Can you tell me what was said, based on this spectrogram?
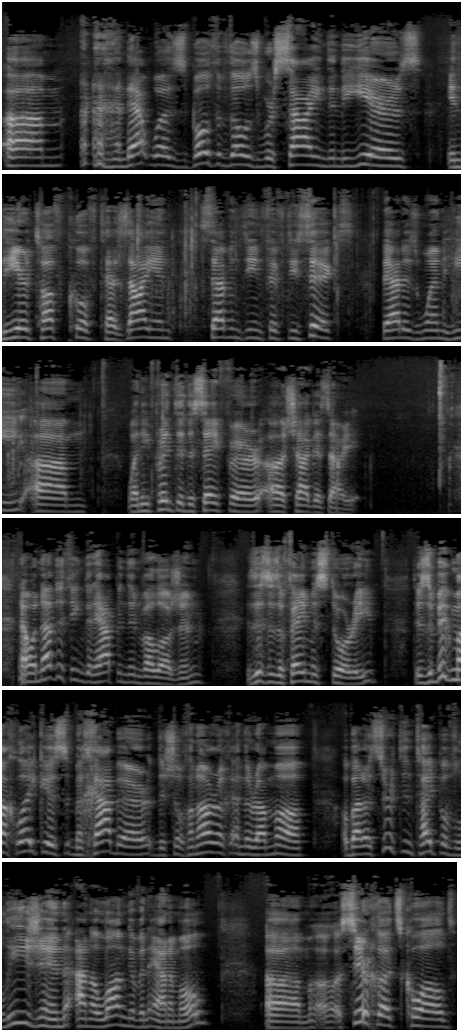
Um, and that was both of those were signed in the years in the year Tuf Kuf Tazayin, 1756. That is when he um, when he printed the Sefer uh, Shagas Aryeh. Now, another thing that happened in Volozhin this is a famous story. There's a big machlaikis mechaber, the Shulchan Aruch and the Ramah, about a certain type of lesion on a lung of an animal. Um, a sircha, it's called,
